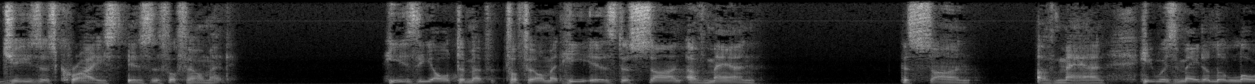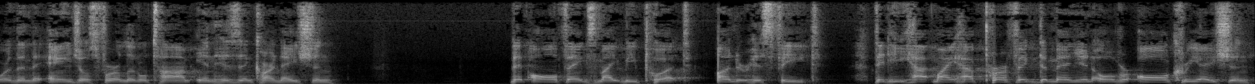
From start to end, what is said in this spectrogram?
Jesus Christ is the fulfillment. He is the ultimate fulfillment. He is the Son of Man the Son of Man. He was made a little lower than the angels for a little time in his incarnation, that all things might be put under his feet. That he ha- might have perfect dominion over all creation.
